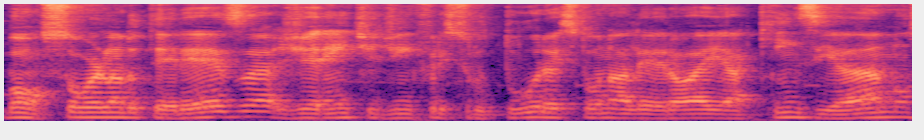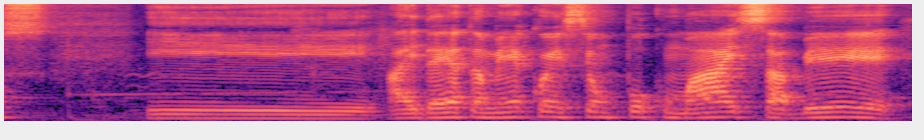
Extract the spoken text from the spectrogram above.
Bom, sou Orlando Tereza, gerente de infraestrutura, estou na Leroy há 15 anos e a ideia também é conhecer um pouco mais, saber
